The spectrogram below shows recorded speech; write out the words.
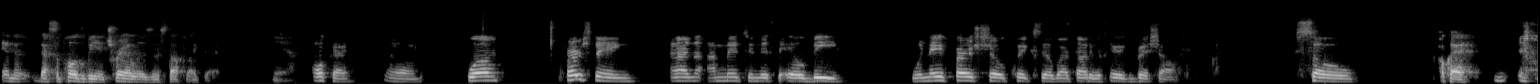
in a, that's supposed to be in trailers and stuff like that. Yeah. Okay. Um, well, first thing, and I mentioned this to LB when they first showed Quicksilver. I thought it was Eric Bischoff. So Okay.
